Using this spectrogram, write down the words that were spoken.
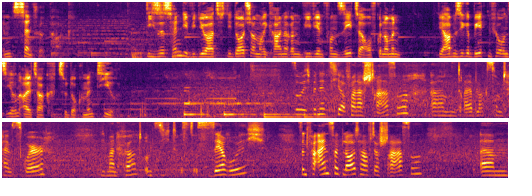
im Central Park. Dieses Handyvideo hat die Deutsch-Amerikanerin Vivian von Sete aufgenommen. Wir haben sie gebeten, für uns ihren Alltag zu dokumentieren. Ich bin jetzt hier auf meiner Straße, ähm, drei Blocks vom Times Square. Wie man hört und sieht, ist es sehr ruhig. Es sind vereinzelt Leute auf der Straße, ähm,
